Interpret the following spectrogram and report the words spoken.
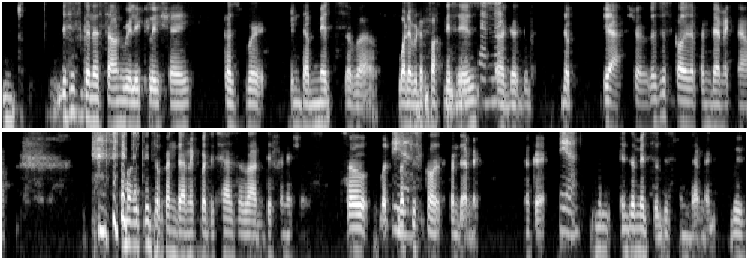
this is gonna sound really cliche because we're in the midst of a whatever the fuck this is. Uh, the, the, the yeah, sure. Let's just call it a pandemic now. Well, it is a pandemic, but it has a lot of definitions. So, but let's just call it a pandemic. Okay. Yeah. In the midst of this pandemic, we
